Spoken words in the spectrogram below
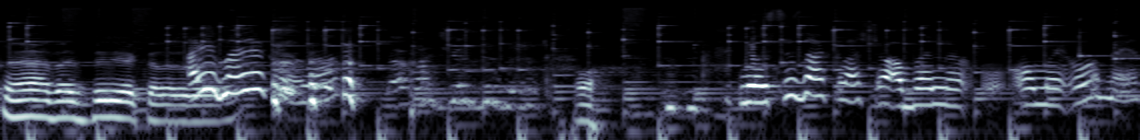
He ben seni yakaladım. Hayır ben yakaladım. Ben başkasını. Oh. Görüşürüz arkadaşlar abone olmayı unutmayın.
